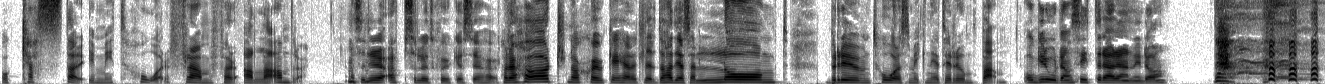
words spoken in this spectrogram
och kastar i mitt hår framför alla andra. Alltså det är det absolut sjukaste jag har hört. Har du hört något sjuka i hela ditt liv? Då hade jag så långt brunt hår som gick ner till rumpan. Och grodan sitter där än idag.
